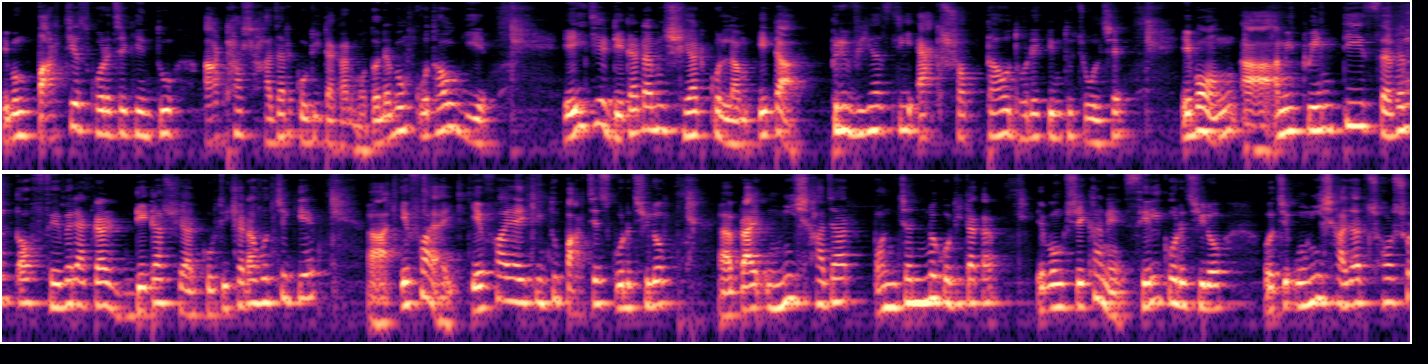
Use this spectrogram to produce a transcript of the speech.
এবং পারচেস করেছে কিন্তু আঠাশ হাজার কোটি টাকার মতন। এবং কোথাও গিয়ে এই যে ডেটাটা আমি শেয়ার করলাম, এটা প্রিভিয়াসলি এক সপ্তাহ ধরে কিন্তু চলছে এবং আমি টোয়েন্টি সেভেন্থ অফ ফেবের একটা ডেটা শেয়ার করছি। সেটা হচ্ছে গিয়ে এফআইআই এফআইআই কিন্তু পারচেস করেছিল প্রায় উনিশ হাজার পঞ্চান্ন কোটি টাকা। এবং সেখানে সেল করেছিল হচ্ছে উনিশ হাজার ছশো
